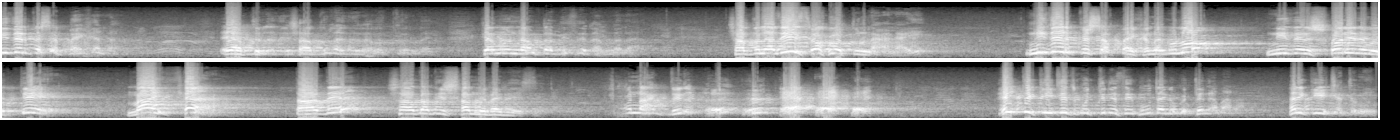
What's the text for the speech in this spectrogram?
নিজের পেশাব পায়খানা। এই আব্দুল আজিজ, আব্দুল কেমন নামটা দিচ্ছেন আপনারা? আব্দুল আজিজ রহমতুল্লাহ আলাই, নিজের পেশাব পায়খানা গুলো নিজের শরীরের মধ্যে মাইখা তাদের সাদাতির সামনে বাইরে এসে নাক কি আরে কি তুমি?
